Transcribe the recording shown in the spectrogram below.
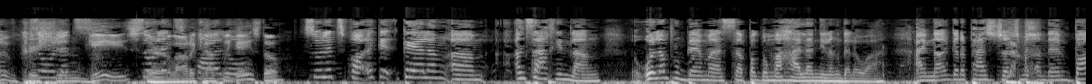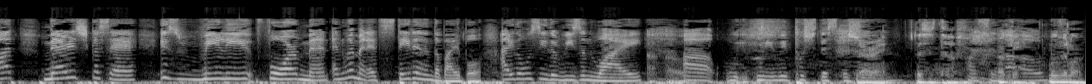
follow. of Christian So gays. so there are a lot of Catholic follow. gays, though. So let's follow. Kaya, kaya lang, um, ang sa akin lang, walang problema sa pagmamahalan nilang dalawa. I'm not gonna pass judgment on them, but marriage kasi is really for men and women. It's stated in the Bible. I don't see the reason why uh, we, we, we push this issue. All right. This is tough. Constant. Okay, Uh-oh. moving along.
